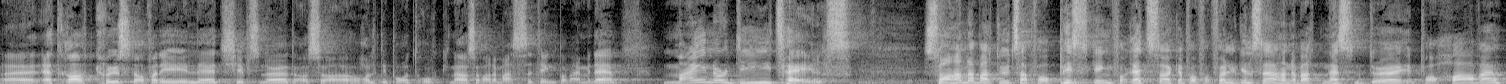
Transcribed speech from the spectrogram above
Eh, et rart cruise, da, for de led skipsnød, og så holdt de på å drukne, og så var det masse ting på vei. Men det er minor details. Så han har vært utsatt for pisking, for rettssaker, for forfølgelse. Han har vært nesten død på havet.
